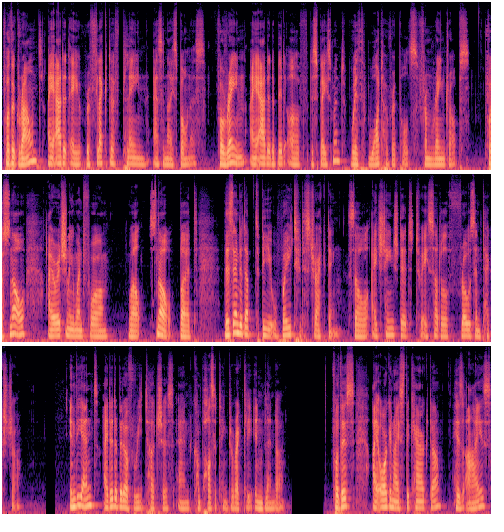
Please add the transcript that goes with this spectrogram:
For the ground, I added a reflective plane as a nice bonus. For rain, I added a bit of displacement with water ripples from raindrops. For snow, I originally went for, well, snow, but this ended up to be way too distracting, so I changed it to a subtle frozen texture. In the end, I did a bit of retouches and compositing directly in Blender. For this, I organized the character his eyes,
